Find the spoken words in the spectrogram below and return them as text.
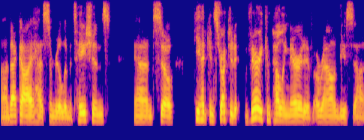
uh, that guy has some real limitations. And so he had constructed a very compelling narrative around these uh,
